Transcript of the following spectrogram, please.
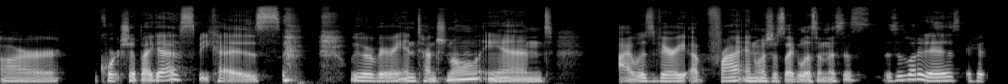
our courtship, I guess, because we were very intentional and I was very upfront and was just like, listen, this is this is what it is. If it,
